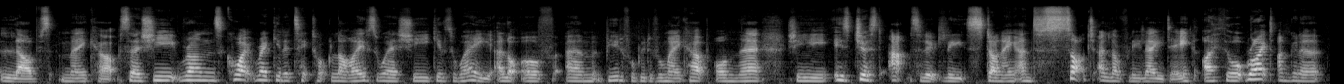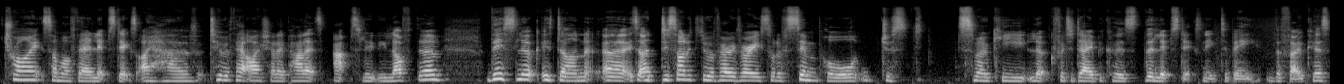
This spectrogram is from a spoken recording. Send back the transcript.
loves makeup. So she runs quite regular TikTok lives where she gives away a lot of um, beautiful, beautiful makeup on there. She is just absolutely stunning and such a lovely lady. I thought, right, I'm gonna try some of their lipsticks. I have two of their eyeshadow palettes, absolutely love them. This look is done, uh, I decided to do a very, very sort of simple, just smoky look for today because the lipsticks need to be the focus.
